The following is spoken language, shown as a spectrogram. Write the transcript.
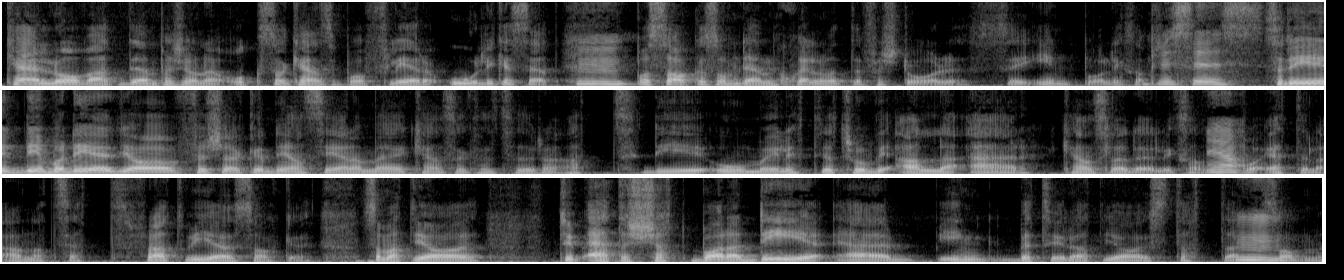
kan jag lova att den personen också cancel på flera olika sätt. Mm. På saker som den själv inte förstår sig in på liksom. Precis. Så det, det bara det jag försöker nyansera med cancelkulturen, att det är omöjligt. Jag tror vi alla är cancellade liksom, Ja. på ett eller annat sätt. För att vi gör saker. Som att jag typ äter kött, bara det är, betyder att jag stöttar Mm. liksom,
